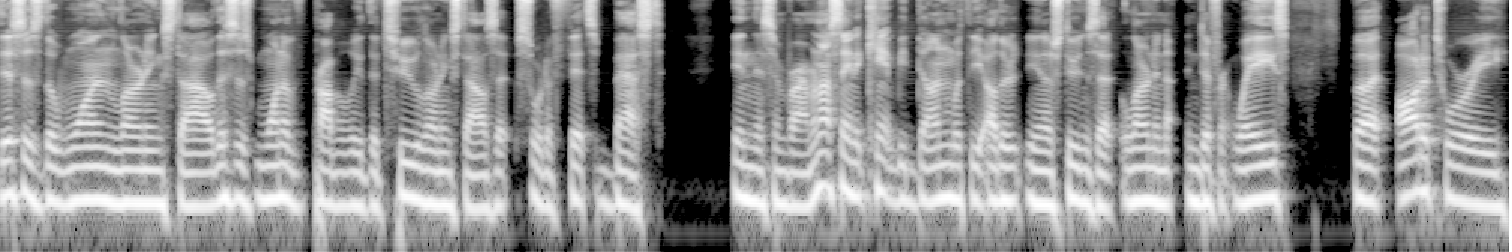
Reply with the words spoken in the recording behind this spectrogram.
this is the one learning style. This is one of probably the two learning styles that sort of fits best in this environment. I'm not saying it can't be done with the other, you know, students that learn in, in different ways, but auditory,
